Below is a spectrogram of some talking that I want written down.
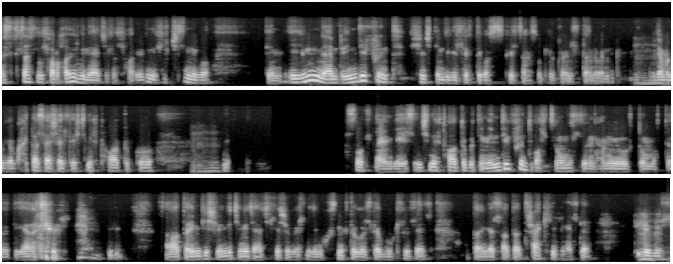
засаглаас нь болохоор хоёр хүний ажил болохоор ер нь хөвчлэн нөгөө тийм юм амар indifferent шинж тэмдэг илэрдэг бас сэтгэл зүйн асуудлууд байна л да нөгөө нэг. Ямар нэг магтаа сайшаалдаг ч нэг тоодоггүй. Асуудал байна гэсэн ч нэг тоодоггүй тийм indifferent болцсон хүмүүс л ер нь хамгийн дүн муутай байдаг яагаад гэвэл. За одоо ингэж ингэж ингэж ажиллах шүү гэл нэг юм хөснөх төгөөлтэй бүглүүлээл одоо ингээл одоо track хийлгээл тэ behavioral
